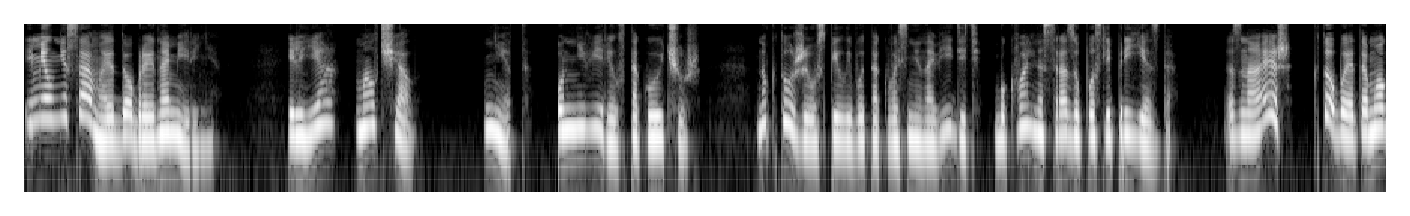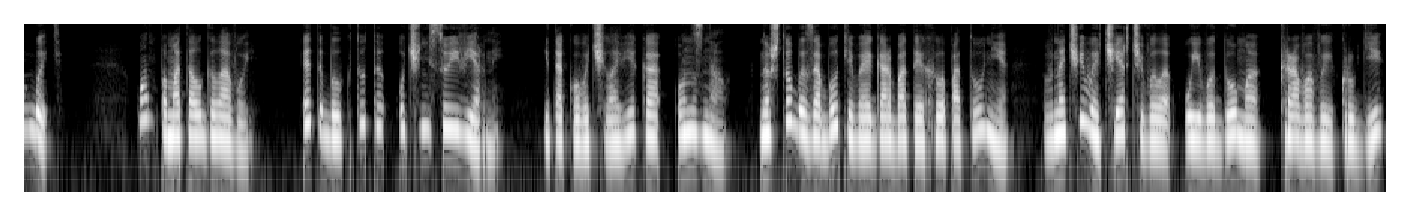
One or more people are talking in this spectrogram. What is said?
имел не самые добрые намерения. Илья молчал. Нет, он не верил в такую чушь. Но кто же успел его так возненавидеть буквально сразу после приезда? «Знаешь, кто бы это мог быть?» Он помотал головой. Это был кто-то очень суеверный, и такого человека он знал. Но чтобы заботливая горбатая хлопотунья в ночи вычерчивала у его дома кровавые круги,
